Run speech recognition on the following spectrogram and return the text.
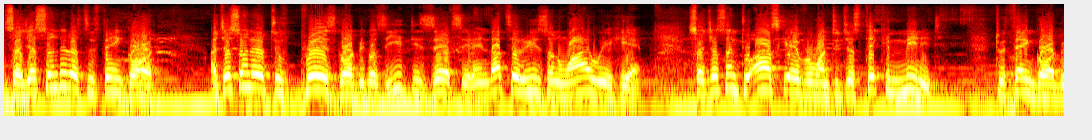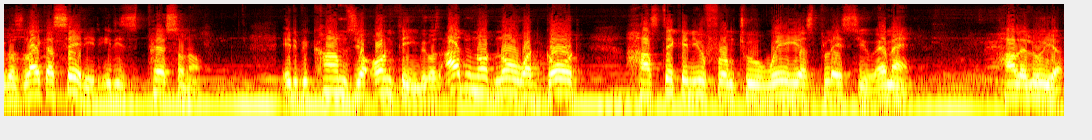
So I just wanted us to thank God I just wanted to praise God because He deserves it, and that's the reason why we're here. So I just want to ask everyone to just take a minute to thank God because, like I said, it, it is personal. It becomes your own thing because I do not know what God has taken you from to where He has placed you. Amen. Hallelujah.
